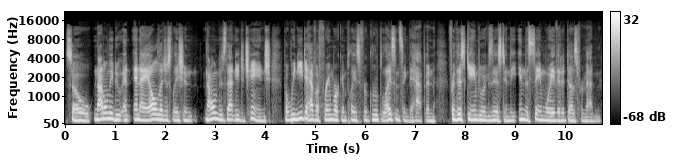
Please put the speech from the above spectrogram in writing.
So not only do NIL legislation, not only does that need to change, but we need to have a framework in place for group licensing to happen for this game to exist in the in the same way that it does for Madden.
